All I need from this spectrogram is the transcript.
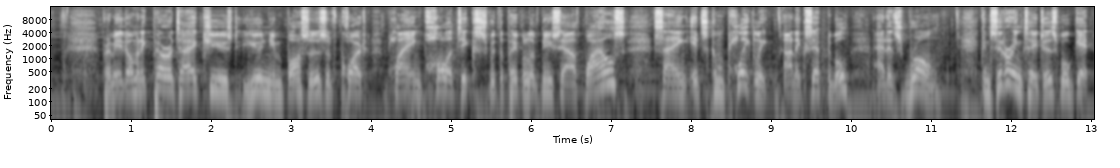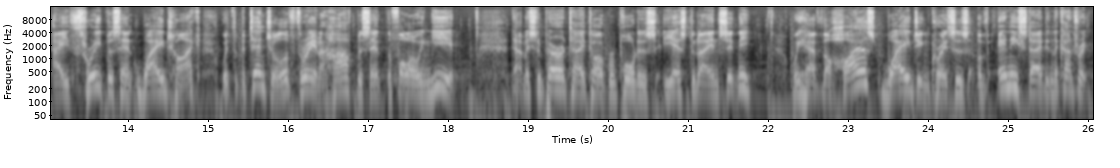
Premier Dominic Perrottet accused union bosses of, quote, playing politics with the people of New South Wales, saying it's completely unacceptable and it's wrong. Considering teachers will get a 3% wage hike with the potential of 3.5% the following year. Now, Mr. Perrottet told reporters yesterday in Sydney, we have the highest wage increases of any state in the country.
